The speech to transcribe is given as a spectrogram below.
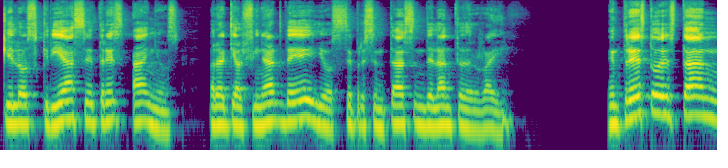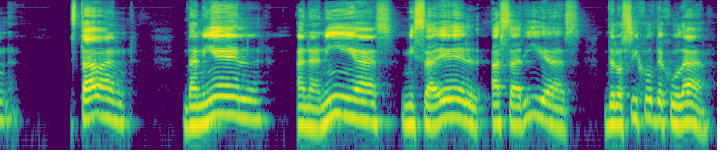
que los criase tres años para que al final de ellos se presentasen delante del rey. Entre estos están, estaban Daniel, Ananías, Misael, Azarías, de los hijos de Judá.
